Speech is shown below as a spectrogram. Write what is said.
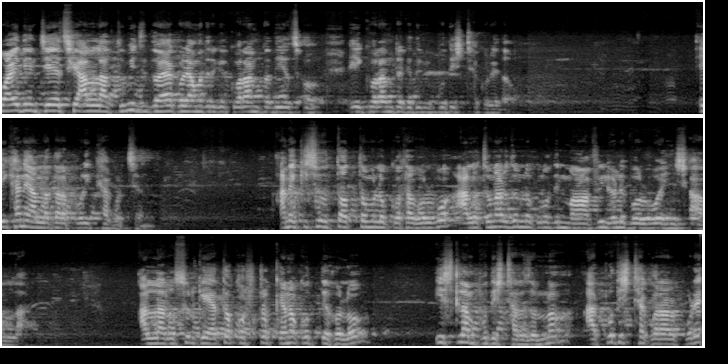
কয়দিন চেয়েছি, আল্লাহ, তুমি যে দয়া করে আমাদেরকে কোরআনটা দিয়েছ, এই কোরআনটাকে তুমি প্রতিষ্ঠা করে দাও। এইখানে আল্লাহ তারা পরীক্ষা করছেন। আমি কিছু তথ্যমূলক কথা বলব, আলোচনার জন্য কোনোদিন মাহফিল হলে বলব ইনশাআল্লাহ। আল্লাহ রসুলকে এত কষ্ট কেন করতে হলো? ইসলাম প্রতিষ্ঠার জন্য, আর প্রতিষ্ঠা করার পরে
